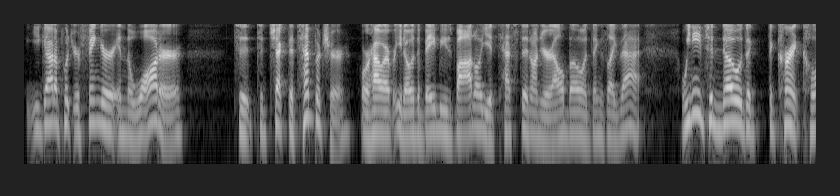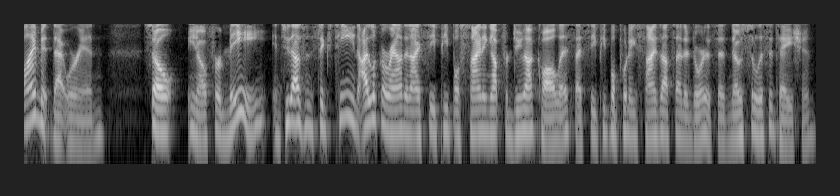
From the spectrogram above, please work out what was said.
you got to put your finger in the water to to check the temperature or however, you know, the baby's bottle, you test it on your elbow and things like that. We need to know the the current climate that we're in so, you know, for me in 2016, I look around and I see people signing up for do not call lists. I see people putting signs outside their door that says no solicitation.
